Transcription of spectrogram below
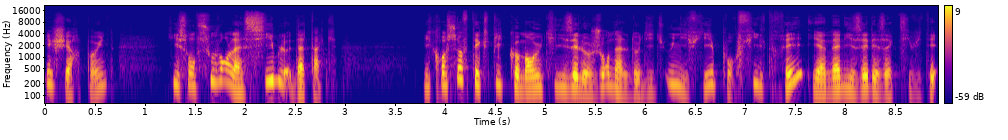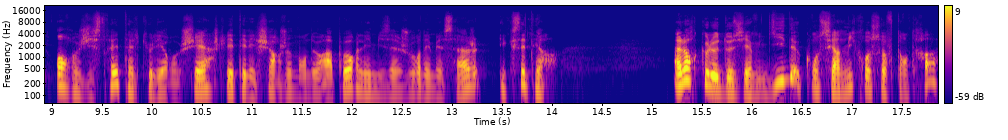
et SharePoint qui sont souvent la cible d'attaques. Microsoft explique comment utiliser le journal d'audit unifié pour filtrer et analyser les activités enregistrées telles que les recherches, les téléchargements de rapports, les mises à jour des messages, etc. Alors que le deuxième guide concerne Microsoft Entra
